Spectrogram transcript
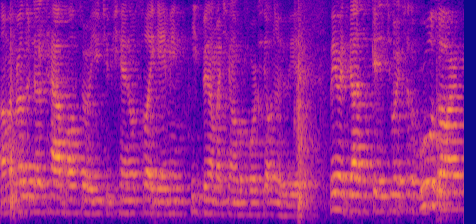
Um, my brother does have also a YouTube channel, Slay Gaming. He's been on my channel before, so y'all know who he is. But anyways, guys, let's get into it. So the rules are,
